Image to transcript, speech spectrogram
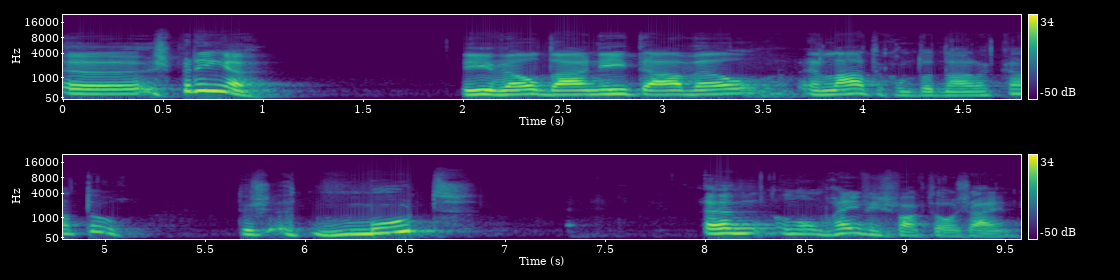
eh, springen. Hier wel, daar niet, daar wel. En later komt het naar elkaar toe. Dus het moet een, een omgevingsfactor zijn.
